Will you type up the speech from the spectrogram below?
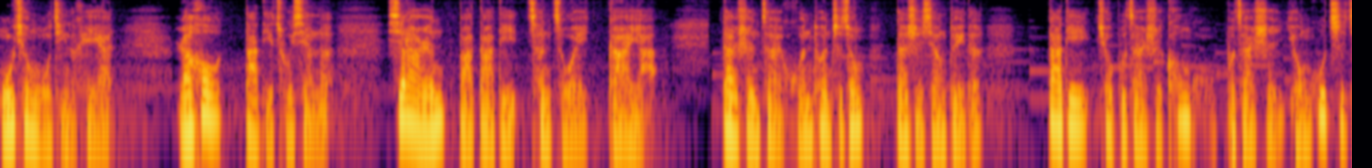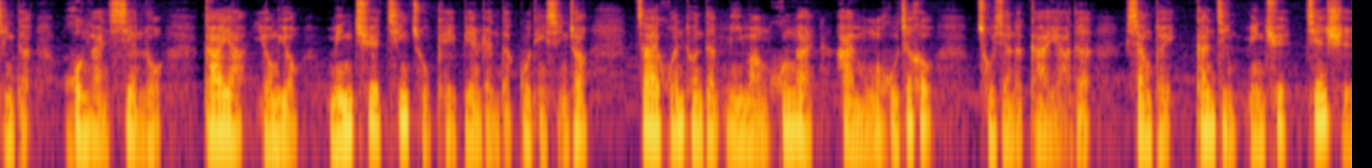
无穷无尽的黑暗。然后大地出现了，希腊人把大地称之为 Gaia，诞生在混沌之中。但是相对的，大地就不再是空无，不再是永无止境的昏暗陷落。Gaia 拥有明确清楚可以辨认的固定形状，在混沌的迷茫、昏暗和模糊之后，出现了盖亚的相对干净、明确、坚实、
